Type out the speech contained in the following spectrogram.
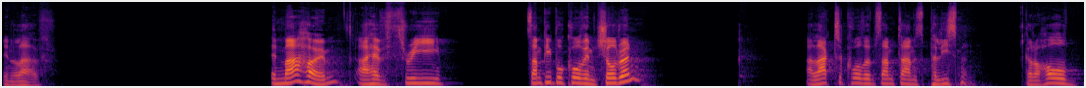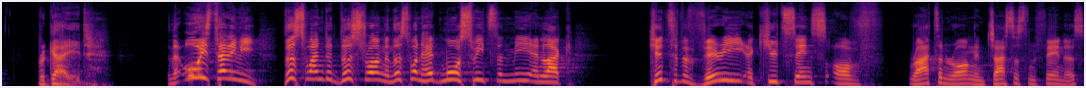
in love. In my home, I have three, some people call them children. I like to call them sometimes policemen. Got a whole brigade. And they're always telling me, this one did this wrong, and this one had more sweets than me. And like, kids have a very acute sense of right and wrong and justice and fairness.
